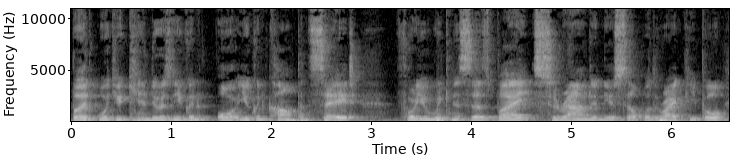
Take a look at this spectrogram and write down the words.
But what you can do is you can or you can compensate for your weaknesses by surrounding yourself with the right people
